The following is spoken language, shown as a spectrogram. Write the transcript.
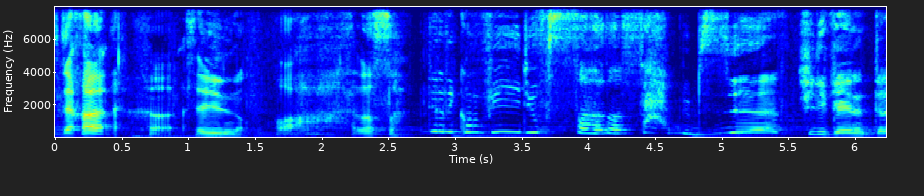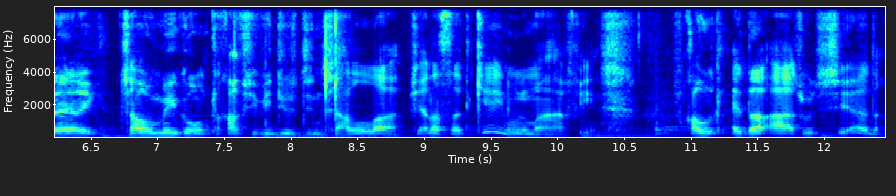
اصدقاء سالينا على الصح. ندير لكم فيديو في الصهد صاحبي بزاف. شي اللي كاين الدراري تشاو ميكون تلقاو في فيديو جديد إن شاء الله. شي على الصهد كاين ما عارفينش في قوة الإضاءات وهادشي هذا.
